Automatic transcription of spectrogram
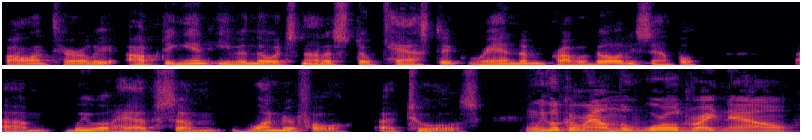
voluntarily opting in, even though it's not a stochastic random probability sample, um, we will have some wonderful uh, tools. When we look around the world right now,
